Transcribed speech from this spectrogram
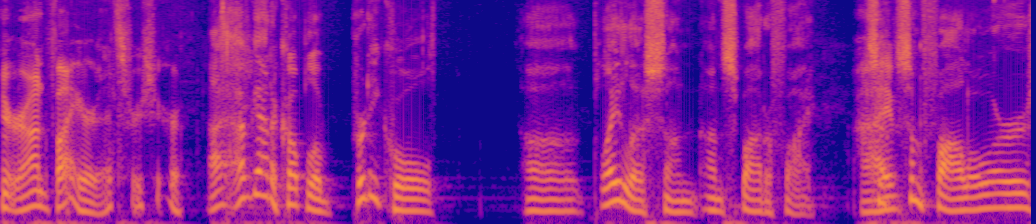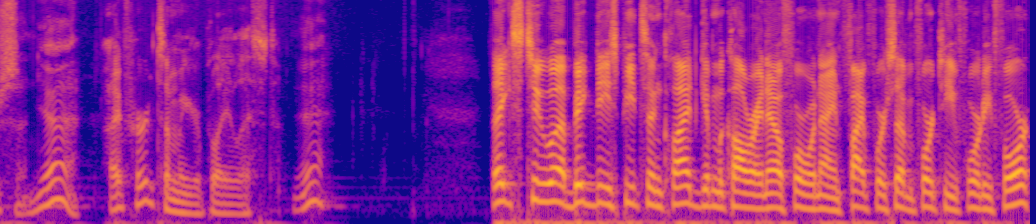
You're on fire, that's for sure. I, I've got a couple of pretty cool uh, playlists on on Spotify. Some, I've some followers and yeah, I've heard some of your playlist. yeah. Thanks to uh, Big D's Pizza and Clyde. Give them a call right now, 419 547 1444.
